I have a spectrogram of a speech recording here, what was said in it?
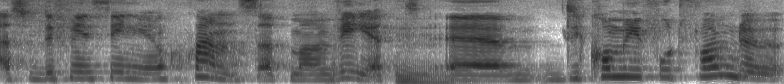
alltså det finns ingen chans att man vet. Mm. Eh, Det kommer ju fortfarande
